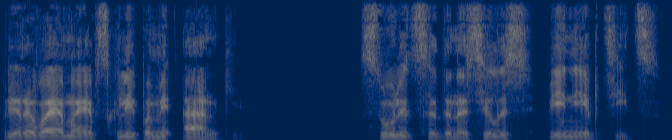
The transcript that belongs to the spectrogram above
прерываемая всхлипами Анки. С улицы доносилось пение птиц.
